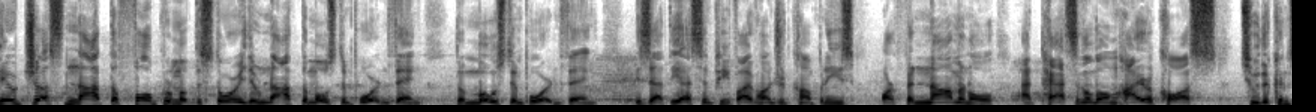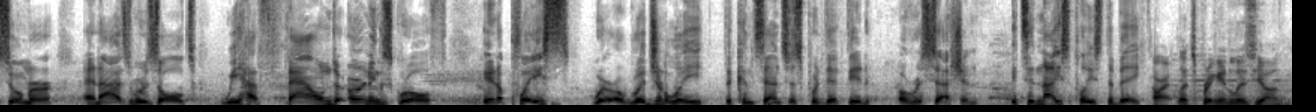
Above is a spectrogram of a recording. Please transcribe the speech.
They're just not the fulcrum of the story. They're not the most important thing. The most important thing is that the S&P 500 companies are phenomenal at passing along higher costs to the consumer, and as a result, we have found earnings growth in a place where originally the consensus predicted a recession. It's a nice place to be. All right, let's bring in Liz Young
